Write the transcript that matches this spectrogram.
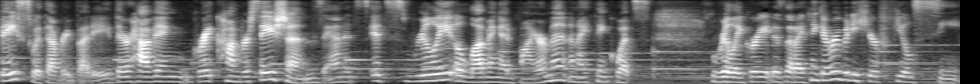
base with everybody. They're having great conversations and it's it's really a loving environment. And I think what's really great is that I think everybody here feels seen.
